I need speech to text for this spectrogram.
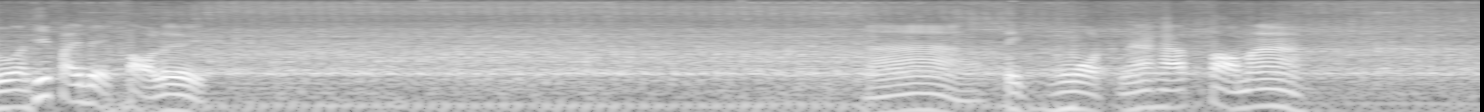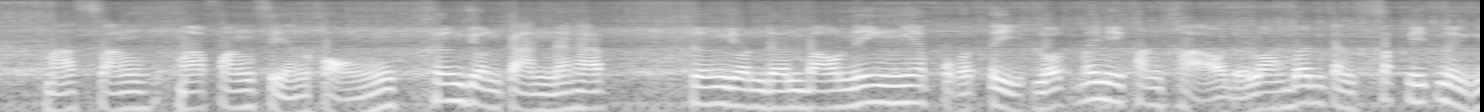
ดูกันที่ไฟเบรกต่อเลยอ่าติดหมดนะครับ ต่อมา มาฟังมาฟังเสียงของเครื่องยนต์กันนะครับ เครื่องยนต์เดินเบานิ่งเงียบปกติ รถไม่มีควันขาว เดี๋ยวลองเบิ้ลกันสักนิดหนึ่ง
